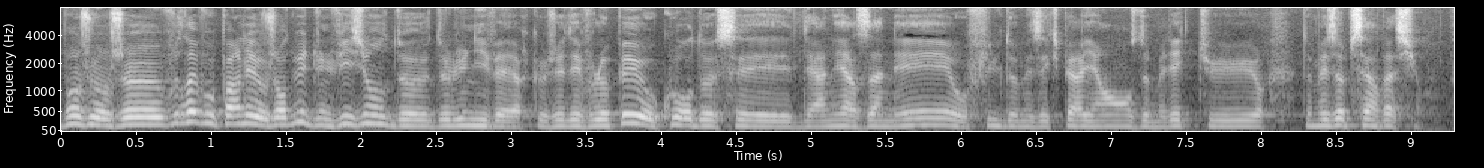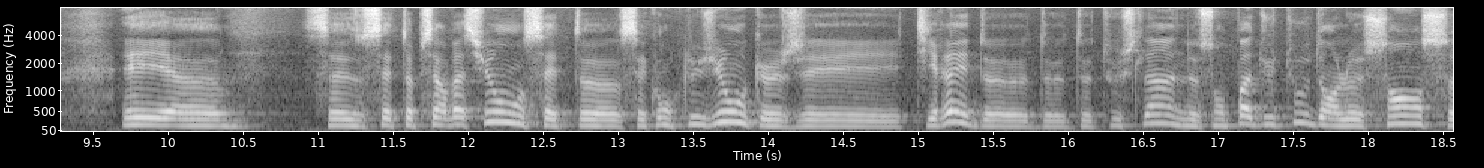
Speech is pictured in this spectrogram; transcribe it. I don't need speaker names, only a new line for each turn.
Bonjour, je voudrais vous parler aujourd'hui d'une vision de, l'univers que j'ai développée au cours de ces dernières années, au fil de mes expériences, de mes lectures, de mes observations. Et euh, cette observation, euh, ces conclusions que j'ai tirées de, tout cela ne sont pas du tout dans le sens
